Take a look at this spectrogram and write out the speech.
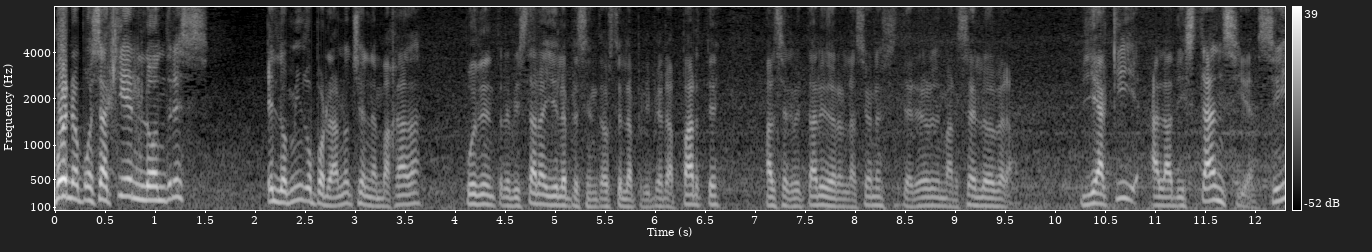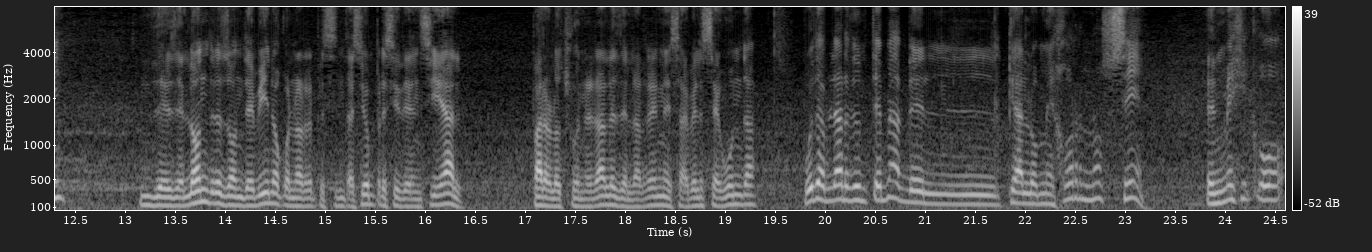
Bueno, pues aquí en Londres, el domingo por la noche en la embajada, pude entrevistar, ayer le presenté a usted la primera parte, al secretario de Relaciones Exteriores, Marcelo Ebrard. Y aquí, a la distancia, ¿sí? Desde Londres, donde vino con la representación presidencial para los funerales de la reina Isabel II, pude hablar de un tema del que a lo mejor no sé. En México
